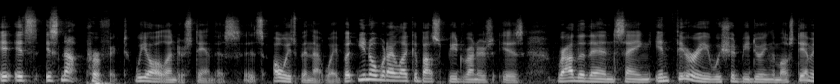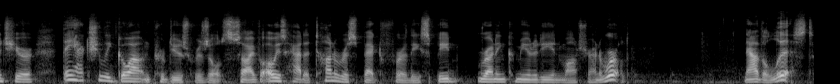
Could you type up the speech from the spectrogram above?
It, it's it's not perfect. We all understand this. It's always been that way. But you know what I like about speedrunners is rather than saying in theory we should be doing the most damage here, they actually go out and produce results. So I've always had a ton of respect for the speedrunning community in Monster Hunter World. Now the list.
